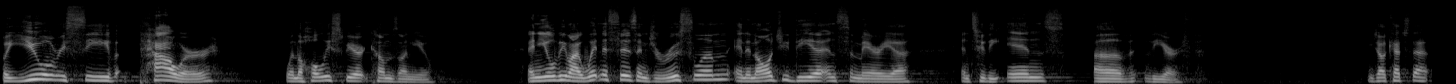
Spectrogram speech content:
But you will receive power when the Holy Spirit comes on you. And you will be my witnesses in Jerusalem and in all Judea and Samaria and to the ends of the earth. Did y'all catch that?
